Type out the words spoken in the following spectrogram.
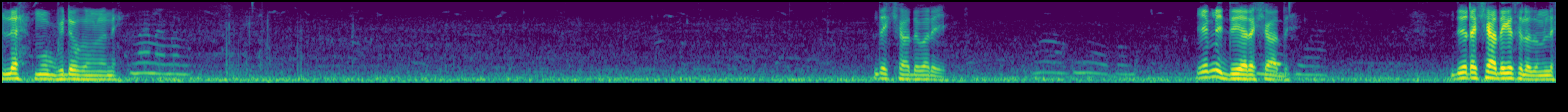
লে, মুখ ভিডিও করব না দেখ খেয়া দে পারে এমনি দুই একটা খেয়া দে দুই একটা খেয়া দেখেছিল তুমি আমি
